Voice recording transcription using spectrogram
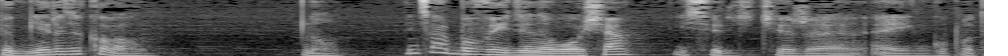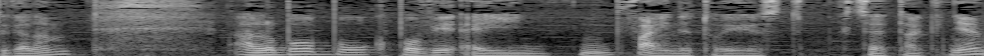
bym nie ryzykował. No. Więc albo wyjdę na łosia i stwierdzicie, że ej, głupoty gadam, albo Bóg powie, ej, fajne to jest, chcę tak, nie?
